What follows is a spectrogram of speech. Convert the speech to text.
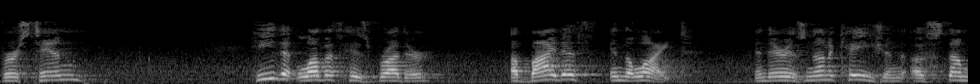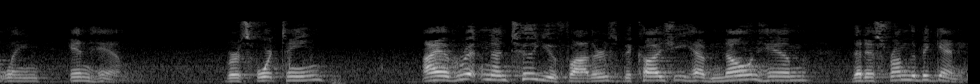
verse 10. He that loveth his brother abideth in the light, and there is none occasion of stumbling in him. Verse 14. I have written unto you, fathers, because ye have known him that is from the beginning.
